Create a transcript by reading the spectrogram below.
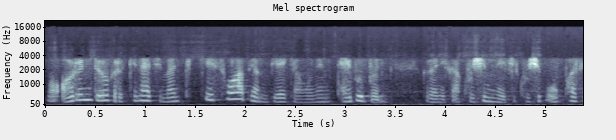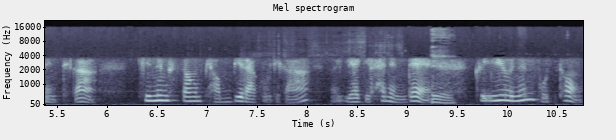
뭐 어른도 그렇긴 하지만 특히 소화변비의 경우는 대부분 그러니까 90 내지 95%가 기능성 변비라고 우리가 이야기를 하는데 예. 그 이유는 보통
